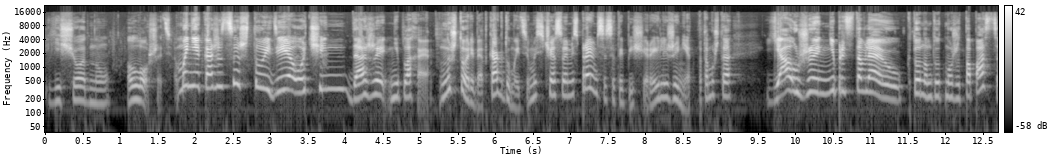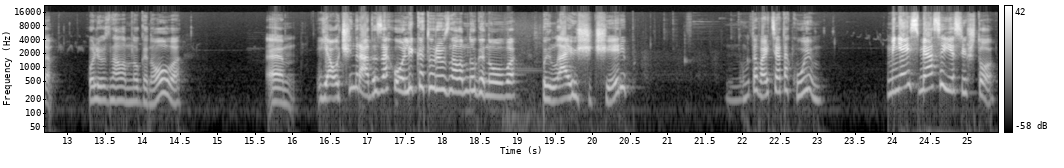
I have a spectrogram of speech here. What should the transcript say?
еще одну лошадь. Мне кажется, что идея очень даже неплохая. Ну что, ребят, как думаете, мы сейчас с вами справимся с этой пещерой или же нет? Потому что я уже не представляю, кто нам тут может попасться. Холли узнала много нового. Эм, я очень рада за Холли, которая узнала много нового. Пылающий череп? Ну, давайте атакуем. У меня есть мясо, если что.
